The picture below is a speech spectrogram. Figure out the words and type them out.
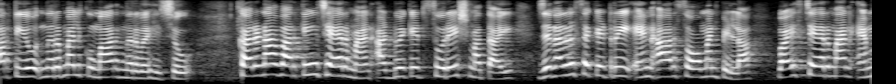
R T O Nirmal Kumar നിർവഹിച്ചു. Karuna working chairman advocate Suresh Mathai general secretary N R Soman Pillai vice chairman M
